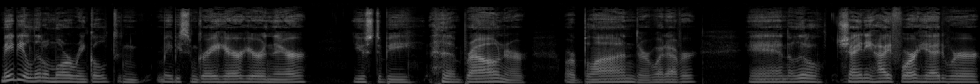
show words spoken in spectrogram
Maybe a little more wrinkled and maybe some gray hair here and there. Used to be brown or or blonde or whatever, and a little shiny high forehead where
